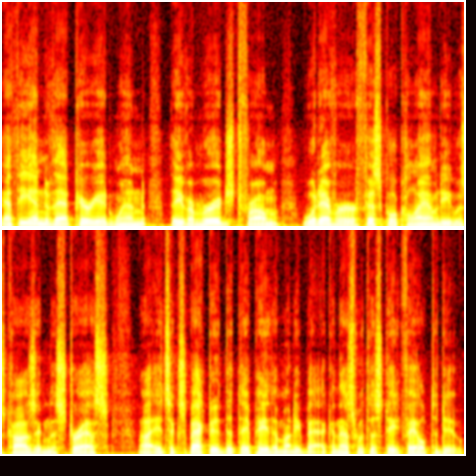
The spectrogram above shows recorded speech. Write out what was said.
at the end of that period, when they've emerged from whatever fiscal calamity was causing the stress, uh, it's expected that they pay the money back, and that's what the state failed to do.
